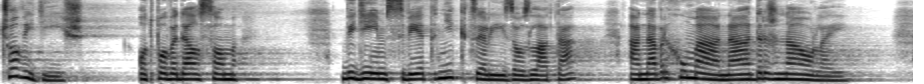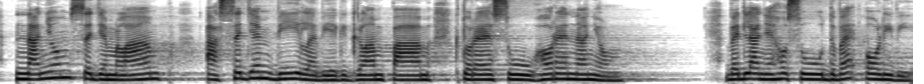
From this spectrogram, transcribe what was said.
Čo vidíš? Odpovedal som Vidím svietnik celý zo zlata a na vrchu má nádrž na olej – na ňom sedem lámp a sedem výleviek k lampám, ktoré sú hore na ňom. Vedľa neho sú dve olivy,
